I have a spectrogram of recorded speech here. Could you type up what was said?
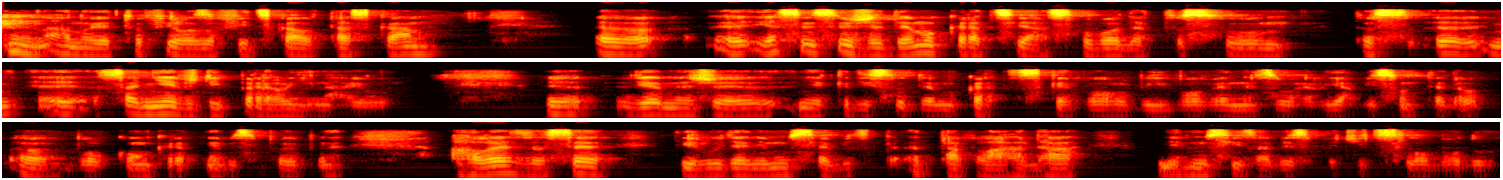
áno, je to filozofická otázka. Ja si myslím, že demokracia a sloboda to, sú, to sa nevždy prelínajú. Vieme, že niekedy sú demokratické voľby vo Venezueli, aby som teda bol konkrétny, aby. Ale zase tí ľudia nemusia byť, tá vláda nemusí zabezpečiť slobodu e,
